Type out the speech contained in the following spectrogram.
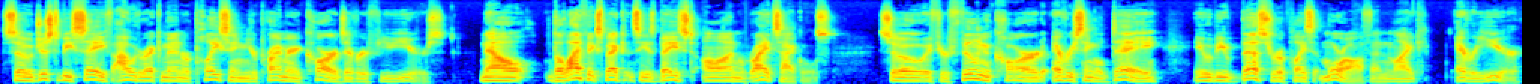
So just to be safe, I would recommend replacing your primary cards every few years. Now, the life expectancy is based on write cycles. So if you're filling a card every single day, it would be best to replace it more often, like every year.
